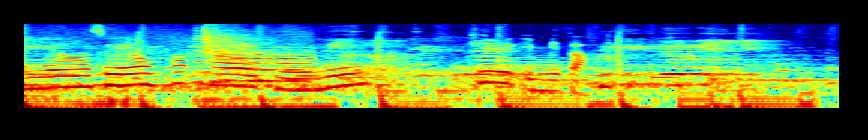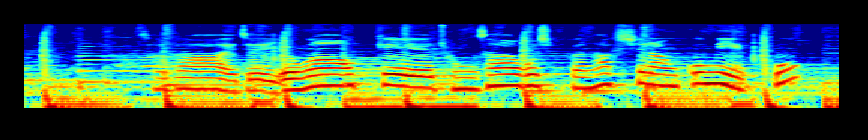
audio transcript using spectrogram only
안녕하세요. 파파의 배우미 힐입니다. 제가 이제 영화 업계에 종사하고 싶은 확실한 꿈이 있고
